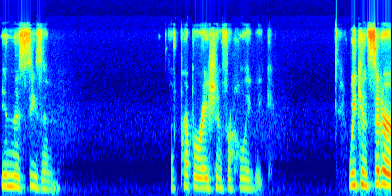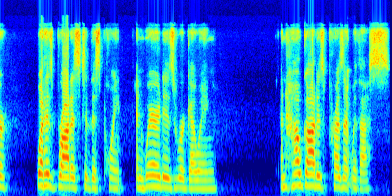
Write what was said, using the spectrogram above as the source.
In this season of preparation for Holy Week, we consider what has brought us to this point and where it is we're going and how God is present with us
